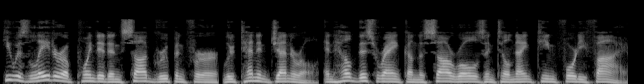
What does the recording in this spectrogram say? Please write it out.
He was later appointed an SA-Gruppenführer lieutenant general and held this rank on the SA rolls until 1945.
